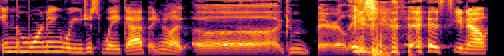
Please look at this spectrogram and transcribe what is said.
in the morning where you just wake up and you're like, oh, I can barely do this, you know,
